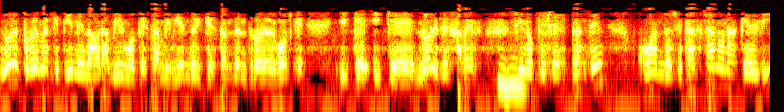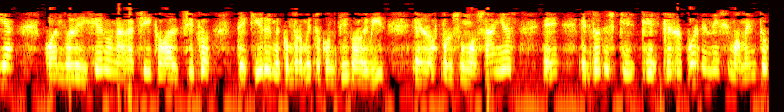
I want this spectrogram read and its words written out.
no el problema que tienen ahora mismo que están viviendo y que están dentro del bosque y que y que no les deja ver sino que se planteen cuando se casaron aquel día cuando le dijeron a la chica o al chico te quiero y me comprometo contigo a vivir en los próximos años ¿eh? entonces que, que, recuerden ese momento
